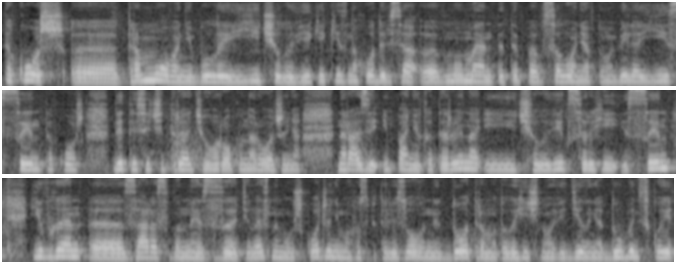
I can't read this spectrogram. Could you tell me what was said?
Також е, травмовані були її чоловік, який знаходився е, в момент ДТП в салоні автомобіля, її син також 2003 року народження. Наразі і пані Катерина, і її чоловік Сергій, і син Євген. е, Зараз вони з тілесними ушкодженнями госпіталізовані до травматологічного відділення Дубинської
